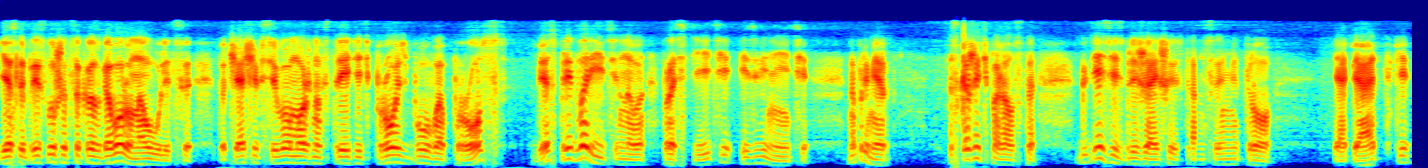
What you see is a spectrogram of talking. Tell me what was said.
Если прислушаться к разговору на улице, то чаще всего можно встретить просьбу, вопрос – без предварительного «простите», «извините». Например, «Скажите, пожалуйста, где здесь ближайшая станция метро?» И опять-таки,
